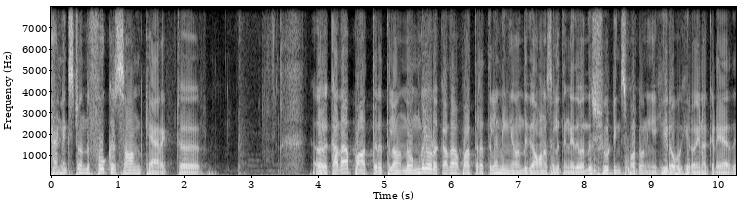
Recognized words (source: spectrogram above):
நெக்ஸ்ட் வந்து ஃபோக்கஸ் ஆன் கேரக்டர் ஒரு கதாபாத்திரத்தில் வந்து உங்களோட கதாபாத்திரத்தில் நீங்கள் வந்து கவனம் செலுத்துங்க. இது வந்து ஷூட்டிங் ஸ்பாட்டோ நீங்கள் ஹீரோவோ ஹீரோயினோ கிடையாது.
